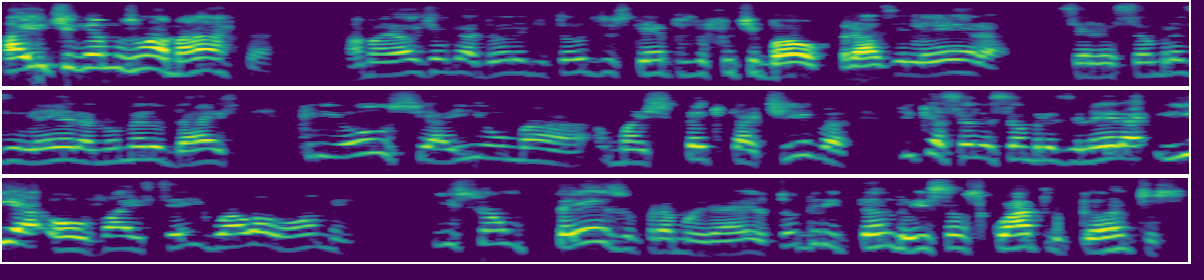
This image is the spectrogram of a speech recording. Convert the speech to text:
Aí tivemos uma Marta, a maior jogadora de todos os tempos do futebol, brasileira, seleção brasileira, número 10. Criou-se aí uma, uma expectativa de que a seleção brasileira ia ou vai ser igual ao homem. Isso é um peso para a mulher. Eu estou gritando isso aos quatro cantos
